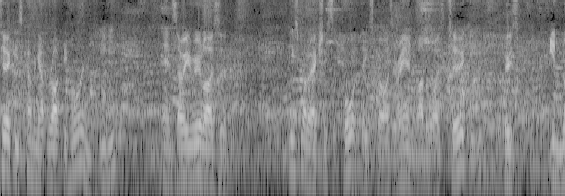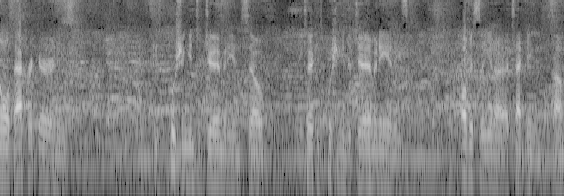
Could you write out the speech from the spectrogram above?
Turkey's coming up right behind, mm-hmm. and so he realised that he's got to actually support these guys around him. Otherwise, Turkey, who's in North Africa and he's he's pushing into Germany himself. Turkey's pushing into Germany and he's obviously, you know, attacking um,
